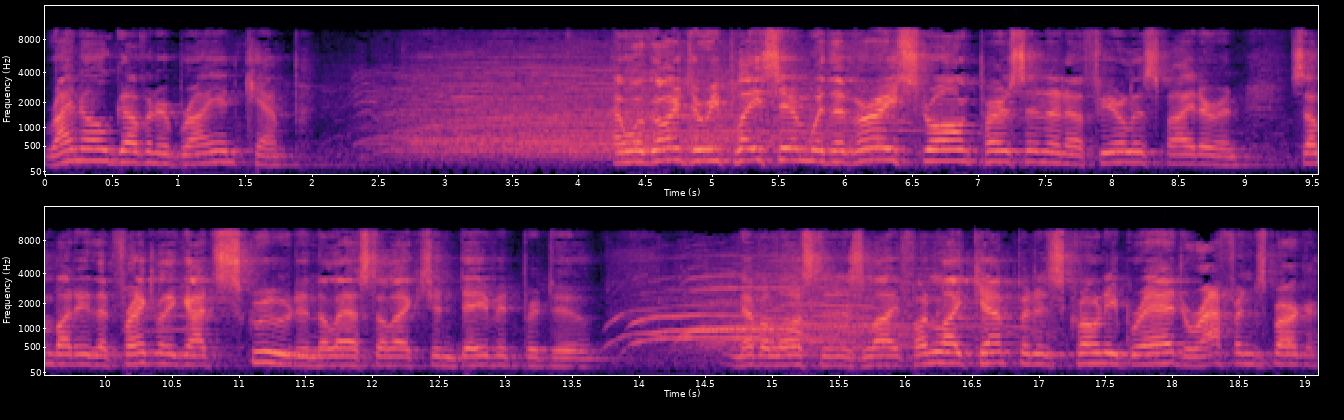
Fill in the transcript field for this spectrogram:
Rhino Governor Brian Kemp. And we're going to replace him with a very strong person and a fearless fighter. And somebody that frankly got screwed in the last election, David Perdue. Never lost in his life. Unlike Kemp and his crony Brad Raffensperger,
